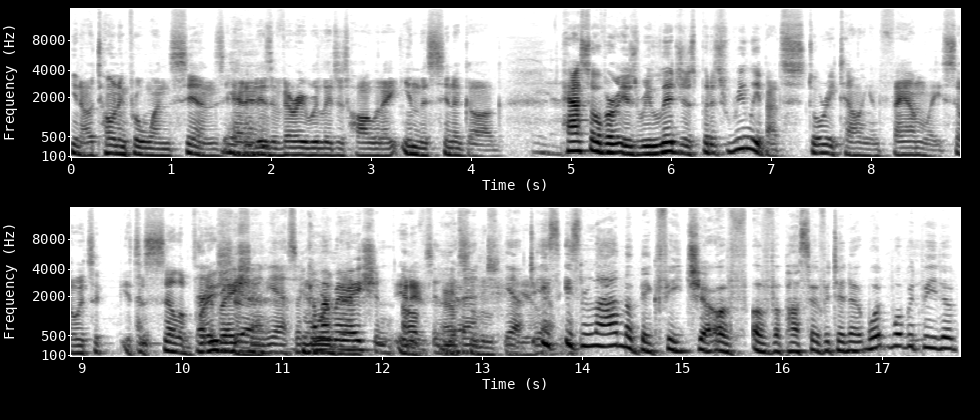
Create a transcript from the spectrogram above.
you know atoning for one's sins, and it is a very religious holiday in the synagogue. Passover is religious, but it's really about storytelling and family. So it's a it's a celebration. Celebration, yes, a more than- commemoration It of is, the event. absolutely. Yeah. yeah. Is, is lamb a big feature of, of a Passover dinner? What what would be the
